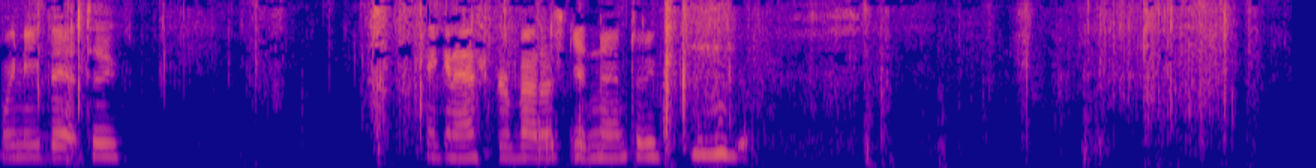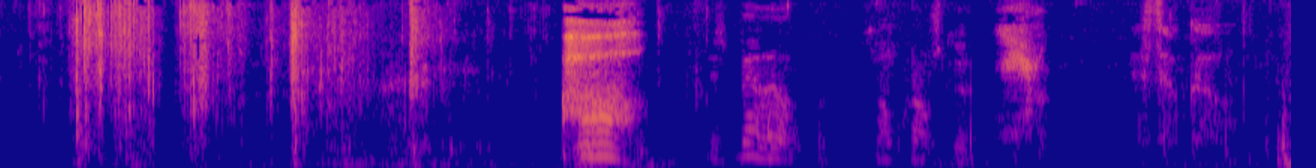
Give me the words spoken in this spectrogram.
We need that too. He can ask her about us getting that too. oh, It's been out, but no cross cut. that's so cool.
